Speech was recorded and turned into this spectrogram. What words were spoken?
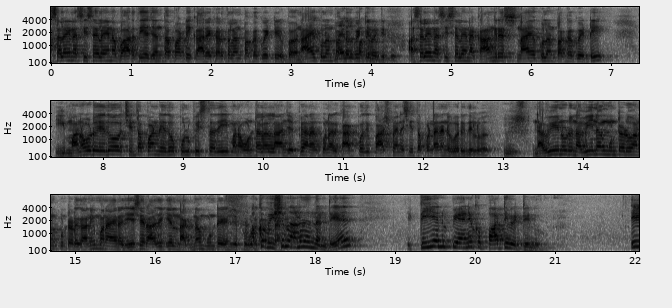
అసలైన సిసలైన భారతీయ జనతా పార్టీ కార్యకర్తలను పక్కకు పెట్టి నాయకులను పక్కకు పెట్టి. అసలైన సిసలైన కాంగ్రెస్ నాయకులను పక్కకు పెట్టి ఈ మనోడు ఏదో చింతపండు ఏదో పులిపిస్తుంది మన వంటలల్లా అని చెప్పి అని అనుకున్నది. కాకపోతే పాసిపోయిన చింతపండు అని ఎవరికి తెలియదు. నవీనుడు నవీనంగా ఉంటాడు అనుకుంటాడు కానీ మన ఆయన చేసే రాజకీయాలు నగ్నంగా ఉంటాయని చెప్పి ఒక విషయం అనేది ఏంటంటే టీఎన్పి అని ఒక పార్టీ పెట్టిండు. ఈ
